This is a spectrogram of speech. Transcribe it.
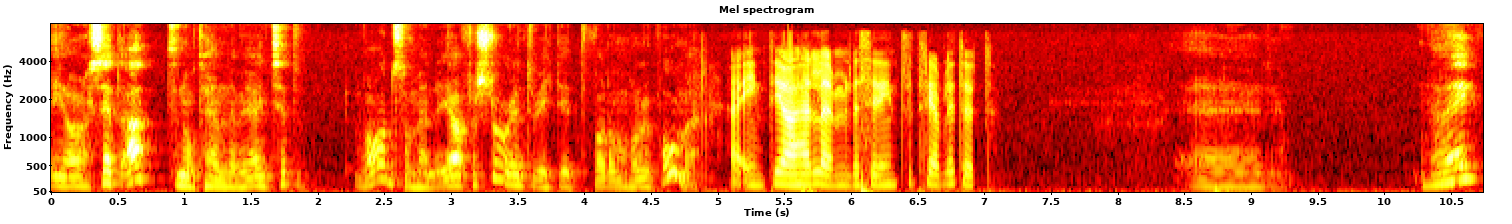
Jag har sett att något händer men jag har inte sett vad som händer. Jag förstår inte riktigt vad de håller på med. Ja, inte jag heller, men det ser inte trevligt ut. Eh, nej.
